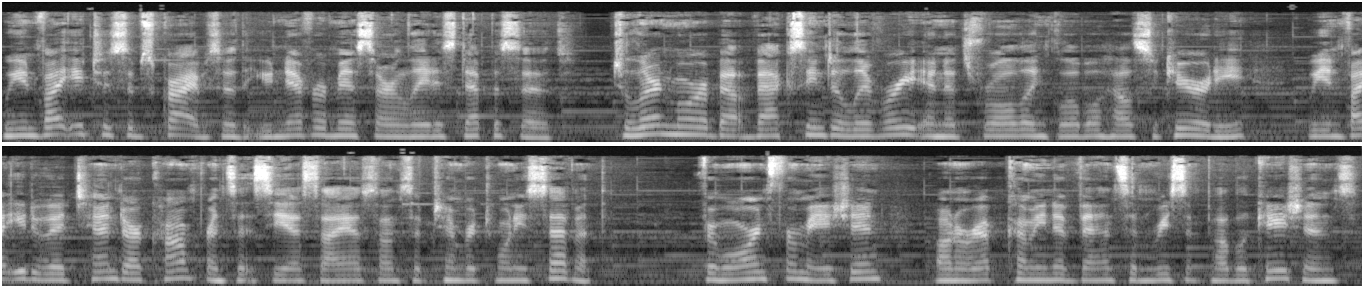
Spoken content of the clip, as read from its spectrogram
We invite you to subscribe so that you never miss our latest episodes. To learn more about vaccine delivery and its role in global health security, we invite you to attend our conference at CSIS on September 27th. For more information on our upcoming events and recent publications,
